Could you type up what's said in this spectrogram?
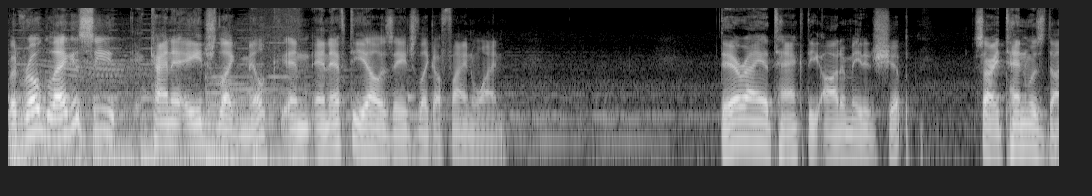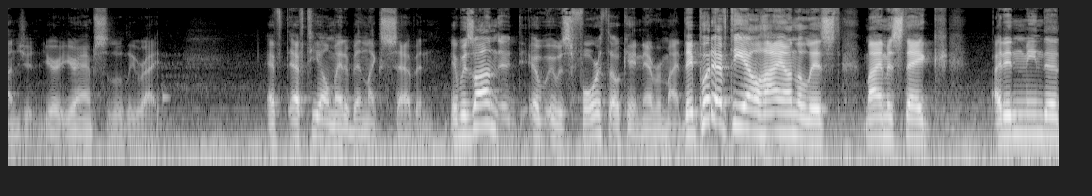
but Rogue Legacy kind of aged like milk and and FTL is aged like a fine wine. Dare I attack the automated ship? Sorry, 10 was dungeon. You're, you're absolutely right. F FTL might have been like 7. It was on... It, it was 4th? Okay, never mind. They put FTL high on the list. My mistake. I didn't mean to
